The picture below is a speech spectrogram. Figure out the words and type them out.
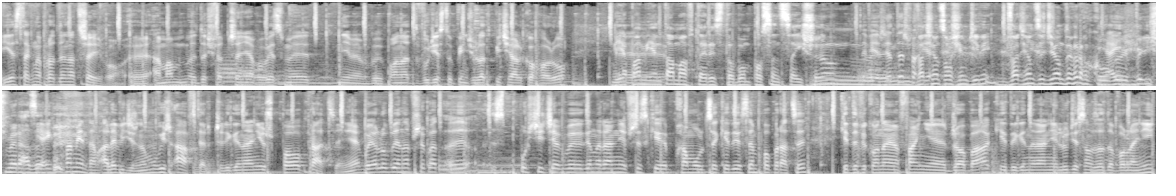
jest tak naprawdę na trzeźwo, a mam doświadczenia powiedzmy, nie wiem, ponad 25 lat picia alkoholu. Ja E, pamiętam aftery z tobą po Sensation. No, wiesz, ja też- w 2008, 2009 roku Ja byliśmy razem. Ja ich nie pamiętam, ale widzisz, no mówisz after, czyli generalnie już po pracy, nie? Bo ja lubię na przykład e, spuścić jakby generalnie wszystkie hamulce, kiedy jestem po pracy, kiedy wykonałem fajnie joba, kiedy generalnie ludzie są zadowoleni,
